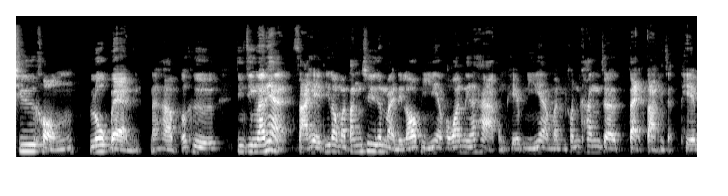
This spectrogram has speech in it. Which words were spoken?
ชื่อของโลกแบนนะครับ ก็คือจริง ๆ แล้วเนี่ยสาเหตุที่เรามาตั้งชื่อกันใหม่ในรอบนี้เนี่ยเพราะว่าเนื้อหาของเทปนี้เนี่ยมันค่อนข้างจะแตกต่างจากเทป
